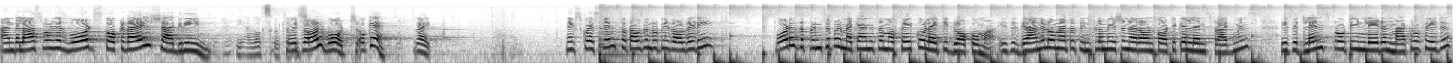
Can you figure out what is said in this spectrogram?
And the last one is Vogt's crocodile shagreen. Yeah, walks So it's all vote. Okay, right. Next question. So 1000 rupees already. What is the principal mechanism of phacolytic glaucoma? Is it granulomatous inflammation around cortical lens fragments? Is it lens protein laden macrophages?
